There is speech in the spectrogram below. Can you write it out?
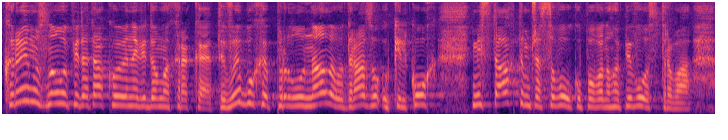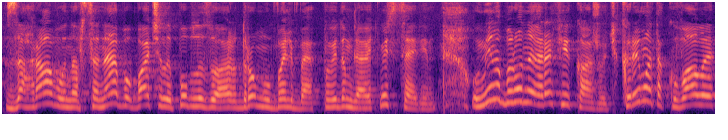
Крим знову під атакою невідомих ракет. Вибухи пролунали одразу у кількох містах тимчасово окупованого півострова. Заграву на все небо бачили поблизу аеродрому Бельбек. Повідомляють місцеві. У Міноборони РФ кажуть, Крим атакували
